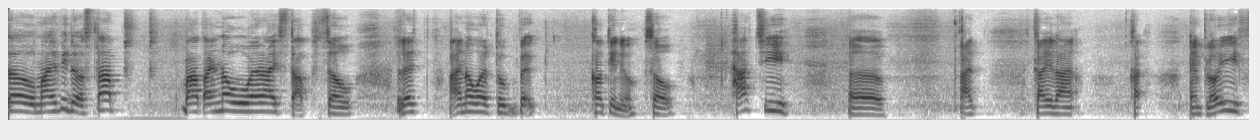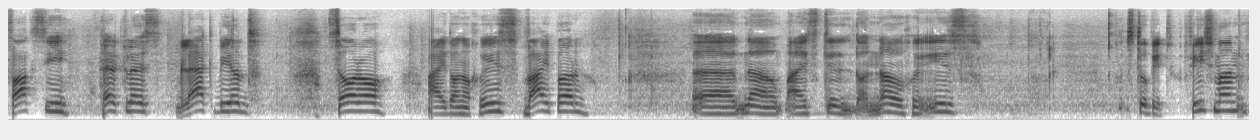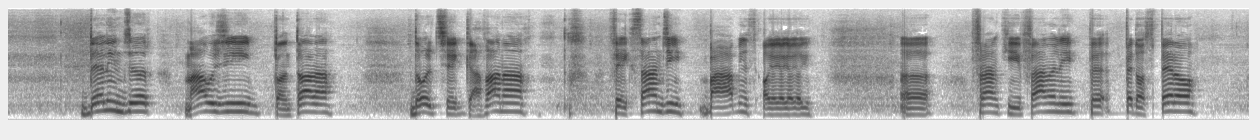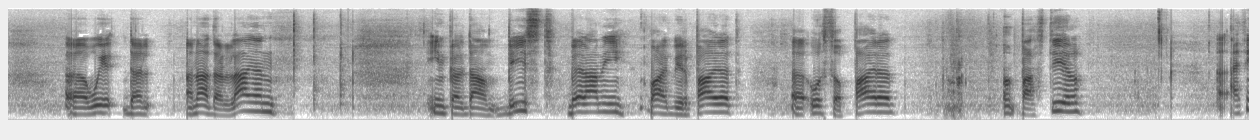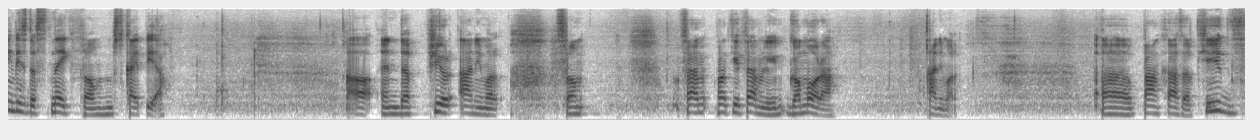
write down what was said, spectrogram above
so my video stopped but I know where I stop. So let I know where to continue. So Hachi uh, I, Kalila employee Foxy Hercules Blackbeard Zoro I don't know who is Viper uh, no I still don't know who is Stupid. Fishman Dellinger Mauji Tontara Dolce Gabbana Fake Sanji Babins oi oi oi oi uh, Frankie Family Pe Pedospero uh, with the another lion Impel Down Beast Bellamy Whitebeard Pirate uh, Usopp Pirate Pastille uh, I think this is the snake from Skypiea uh, and the pure animal from fam Funky Family Gomorrah animal. Uh, Punk Hazard Kids.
